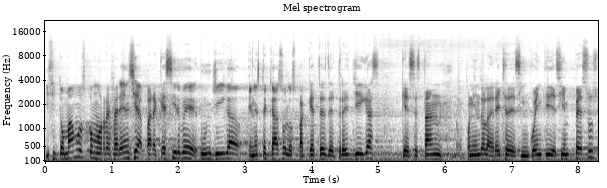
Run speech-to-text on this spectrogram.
Y si tomamos como referencia para qué sirve un giga, en este caso los paquetes de 3 gigas que se están poniendo a la derecha de 50 y de 100 pesos,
